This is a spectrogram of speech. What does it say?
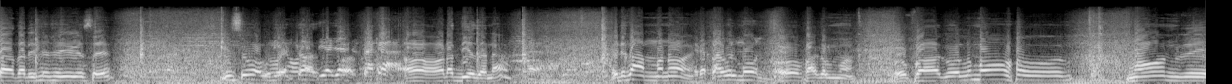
তাড়াতাড়ি শেষ হয়ে গেছে। কিছু যায় অর্ডার দিয়ে দেয় না এটা তো আম্মা নয়। এটা পাগল মন। ও পাগল মন। ও পাগল মন। মন রে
